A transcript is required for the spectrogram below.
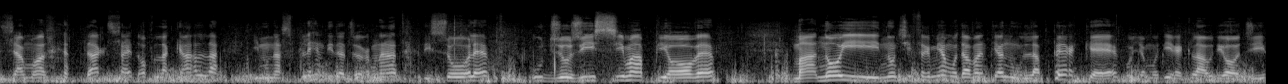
Siamo al Dark Side of La Calla in una splendida giornata di sole, uggiosissima, piove, ma noi non ci fermiamo davanti a nulla perché, vogliamo dire Claudio oggi,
